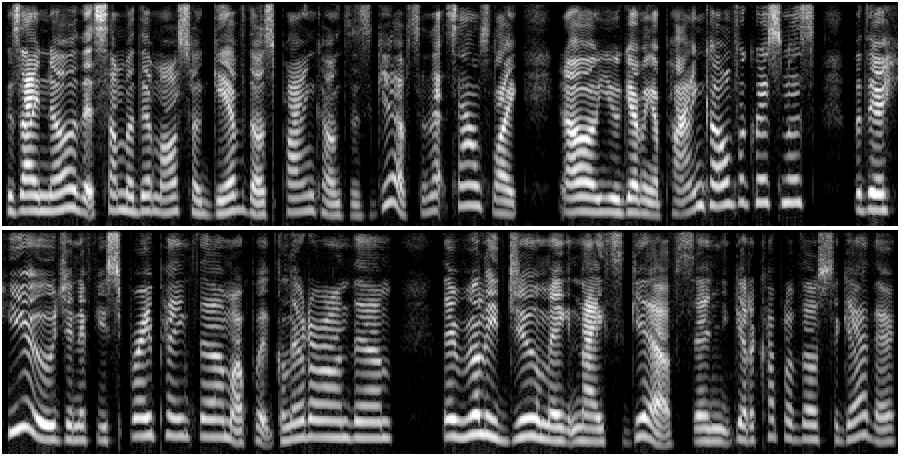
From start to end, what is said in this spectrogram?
because I know that some of them also give those pine cones as gifts, and that sounds like you know you're giving a pine cone for Christmas, but they're huge, and if you spray paint them or put glitter on them, they really do make nice gifts. And you get a couple of those together,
